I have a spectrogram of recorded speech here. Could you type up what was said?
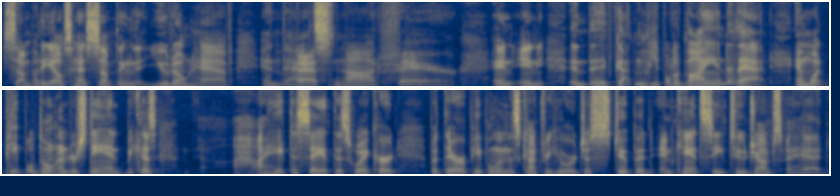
somebody else has something that you don't have, and that's, That's not not fair. And, and and they've gotten people to buy into that. And what people don't understand because I hate to say it this way, Kurt, but there are people in this country who are just stupid and can't see two jumps ahead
